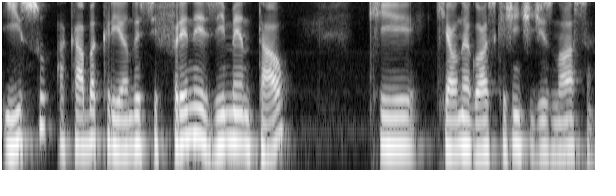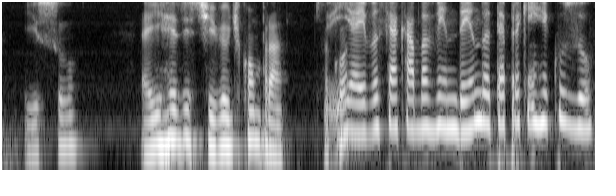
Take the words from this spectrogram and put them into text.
isso acaba criando esse frenesi mental que, que é o negócio que a gente diz, nossa, isso é irresistível de comprar. Sacou? E aí você acaba vendendo até para quem recusou.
